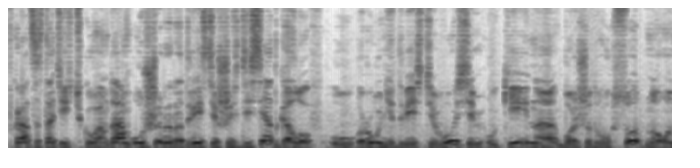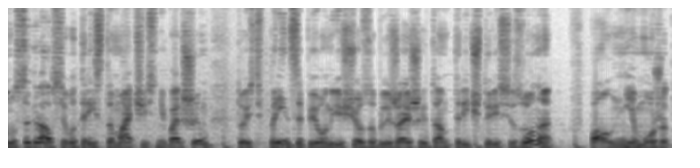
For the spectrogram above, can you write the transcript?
вкратце статистику вам дам. У Ширера 260 голов, у Руни 208, у Кейна больше 200, но он сыграл всего 300 матчей с небольшим. То есть, в принципе, он еще за ближайшие там 3-4 сезона вполне может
